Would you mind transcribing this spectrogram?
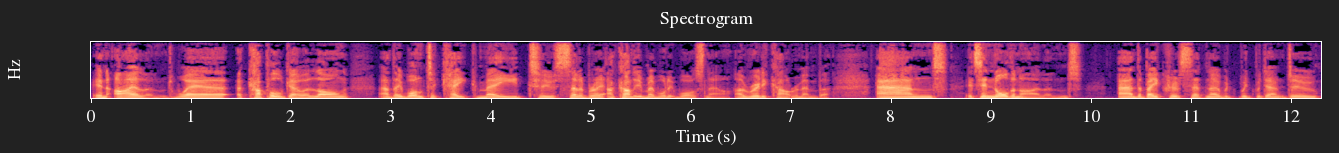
in Ireland where a couple go along and they want a cake made to celebrate. I can't even remember what it was now. I really can't remember. And it's in Northern Ireland, and the bakery have said, no, we, we, we don't do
